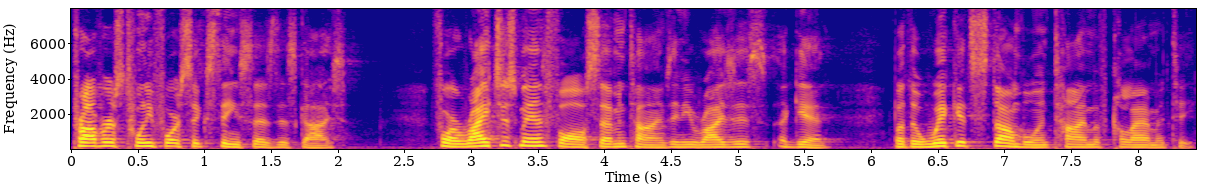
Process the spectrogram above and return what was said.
Proverbs 24 16 says this, guys. For a righteous man falls seven times and he rises again, but the wicked stumble in time of calamity.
